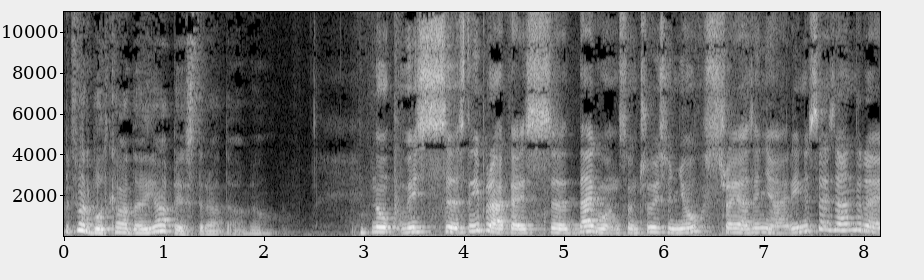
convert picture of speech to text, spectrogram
Bet varbūt kādai jāpiestrādā vēl. Nu, Visstiprākais deguns un čūjas un jūks šajā ziņā ir Inesē Zandarē.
